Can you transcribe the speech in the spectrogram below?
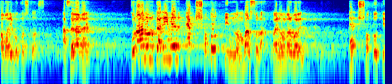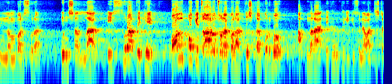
সবারই মুখস্থ আছে। আছে না নাই? কোরআনুল কারিমের একশত তিন নম্বর সোরা। কয় নম্বর বলেন? একশত তিন নম্বর সোরা। ইনশাল্লাহ এই সুরা থেকে অল্প কিছু আলোচনা করার চেষ্টা করব। আপনারা এখান থেকে কিছু নেওয়ার চেষ্টা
